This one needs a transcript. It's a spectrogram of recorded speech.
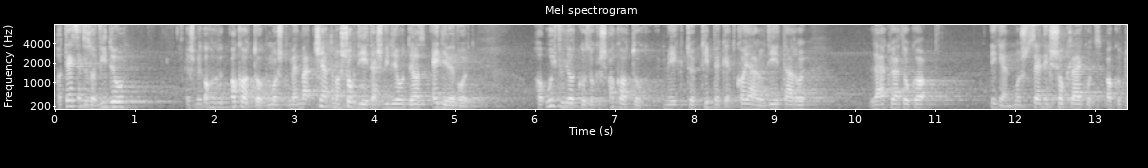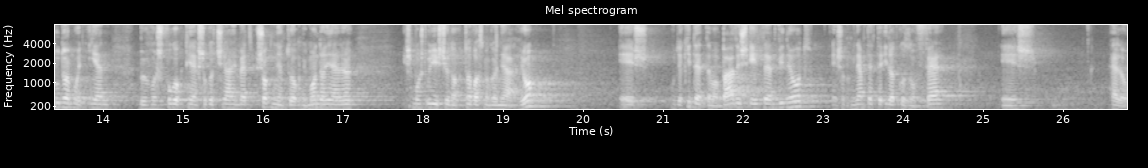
Ha tetszett ez a videó, és még akartok most, mert már csináltam a sok diétás videót, de az egy éve volt. Ha új feliratkozók és akartok még több tippeket kajáról, diétáról, lájkoljátok a... Igen, most szeretnék sok lájkot, akkor tudom, hogy ilyenből most fogok tényleg sokat csinálni, mert sok mindent tudok még mondani erről, és most úgyis jön a tavasz meg a nyár, jó? És ugye kitettem a bázis étrend videót, és aki nem tette, iratkozzon fel, és hello!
